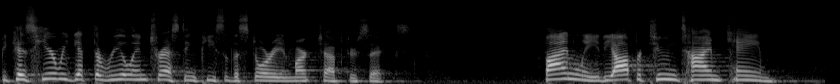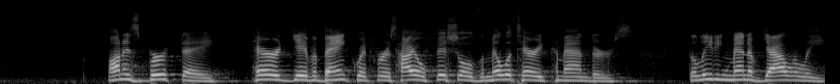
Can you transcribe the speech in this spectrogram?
because here we get the real interesting piece of the story in Mark chapter 6. Finally, the opportune time came. On his birthday, Herod gave a banquet for his high officials, the military commanders, the leading men of Galilee.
